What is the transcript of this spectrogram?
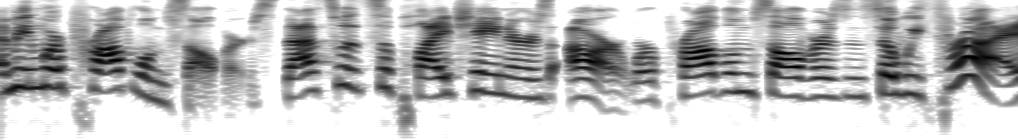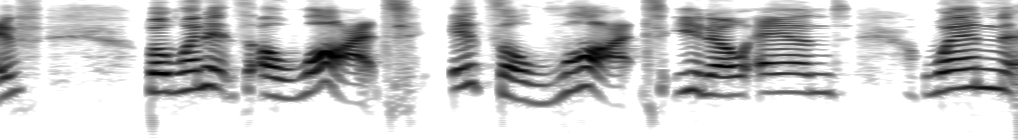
i mean we're problem solvers. That's what supply chainers are. We're problem solvers and so we thrive But when it's a lot, it's a lot, you know, and when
